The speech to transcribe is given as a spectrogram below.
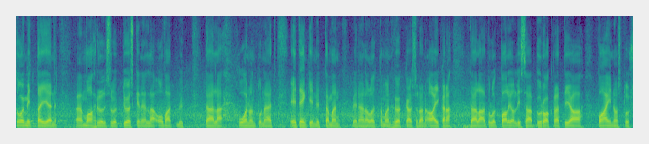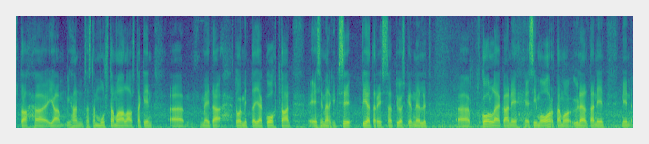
toimittajien mahdollisuudet työskennellä ovat nyt täällä huonontuneet, etenkin nyt tämän Venäjän aloittaman hyökkäyssodan aikana. Täällä on tullut paljon lisää byrokratiaa, painostusta ja ihan tästä mustamaalaustakin meitä toimittajia kohtaan. Esimerkiksi Pietarissa työskennellyt kollegani Simo Ortamo Yleltä, niin, niin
